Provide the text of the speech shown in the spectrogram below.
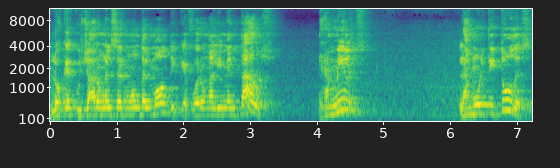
Los que escucharon el sermón del monte y que fueron alimentados eran miles. Las multitudes,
